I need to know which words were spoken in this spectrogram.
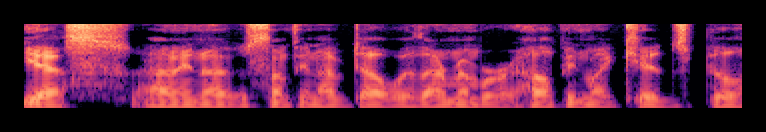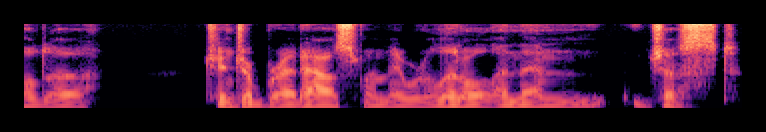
Yes. I mean, it was something I've dealt with. I remember helping my kids build a gingerbread house when they were little, and then just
